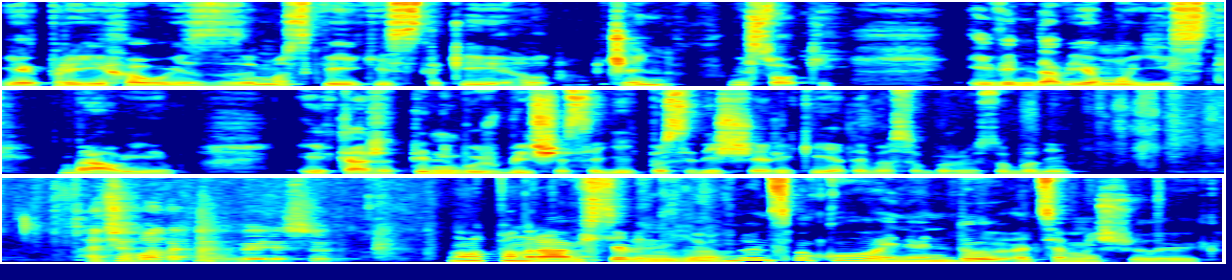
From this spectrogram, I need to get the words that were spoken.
Як приїхав із Москви якийсь такий чин високий, і він дав йому їсти. Брав їв і каже, ти не будеш більше сидіти, посидиш ще рік, і я тебе освобожу, освободив. А чого так не вирішив? Ну, от понравився він йому. Ну, він спокійний, він ду... а це мій чоловік.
